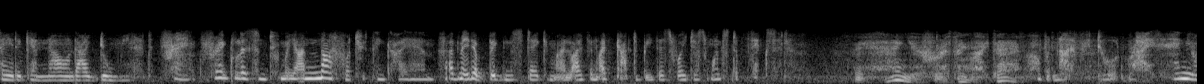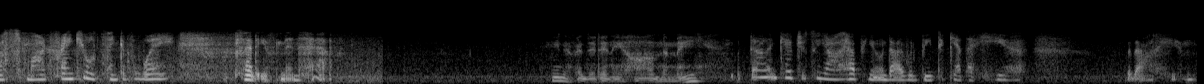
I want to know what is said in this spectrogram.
say it again now, and I do mean it. Frank, Frank, listen to me. I'm not what you think I am. I've made a big mistake in my life, and I've got to be this way just once to fix it. They hang you for a thing like that. Oh, but not if you do it right. And you're smart, Frank. You'll think of a way. Plenty of men have. He never did any harm to me. But, darling, can't you see how happy you and I would be together here without him?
